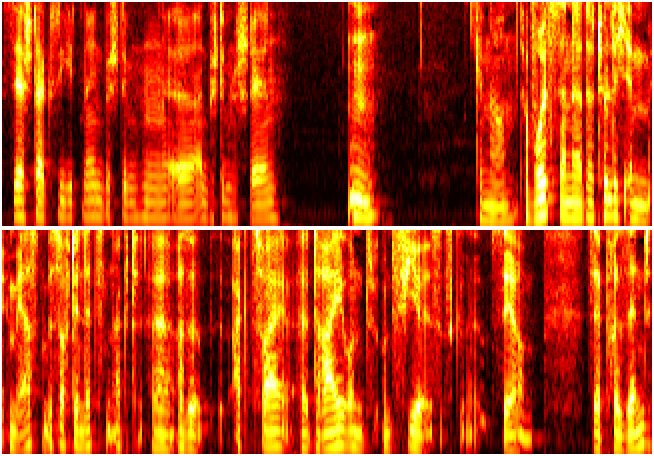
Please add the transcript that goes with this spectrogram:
sehr stark sieht, ne, in bestimmten, äh, an bestimmten Stellen. Mhm. Genau. Obwohl es dann natürlich im, im ersten bis auf den letzten Akt, äh, also Akt 2, 3 äh, und, und 4 ist es sehr, sehr präsent.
